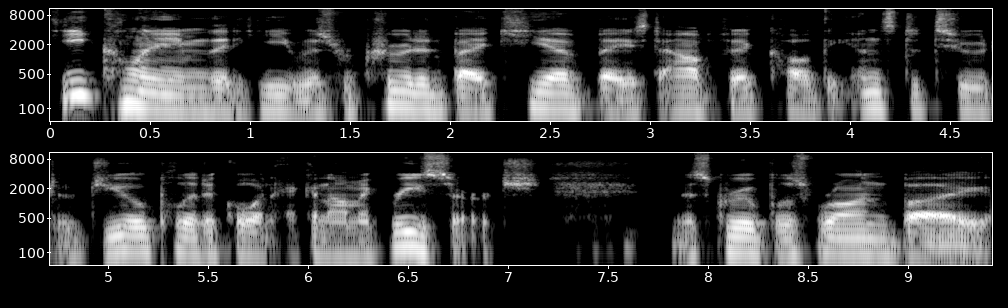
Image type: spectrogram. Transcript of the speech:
He claimed that he was recruited by a Kiev based outfit called the Institute of Geopolitical and Economic Research. This group was run by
